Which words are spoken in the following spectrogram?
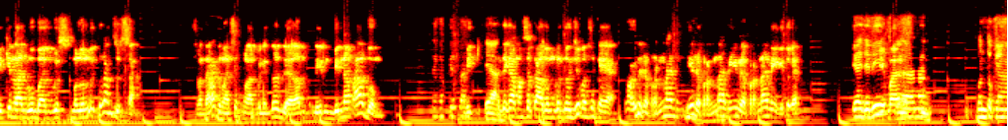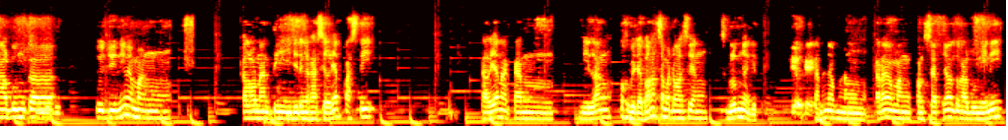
bikin lagu bagus melulu itu kan susah Sementara The Massive ngelakuin itu dalam di, di 6 album. Di, ya. Ketika masuk ke album ketujuh pasti kayak, wah ini udah pernah nih, ini udah pernah nih, ini udah pernah nih gitu kan. Ya jadi Uh, untuk yang album ke tujuh ini memang kalau nanti didengar hasilnya pasti kalian akan bilang, oh beda banget sama The Massive yang sebelumnya gitu. Iya, Oke. karena memang karena memang konsepnya untuk album ini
